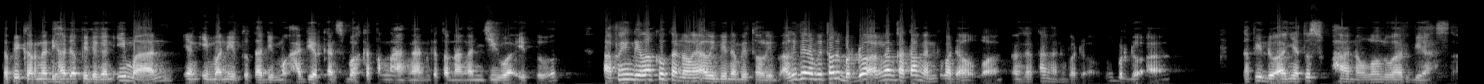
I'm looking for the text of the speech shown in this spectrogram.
Tapi karena dihadapi dengan iman, yang iman itu tadi menghadirkan sebuah ketenangan, ketenangan jiwa itu, apa yang dilakukan oleh Ali bin Abi Thalib? Ali bin Abi Thalib berdoa, ngangkat tangan kepada Allah, ngangkat tangan kepada Allah, berdoa. Tapi doanya itu subhanallah luar biasa.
